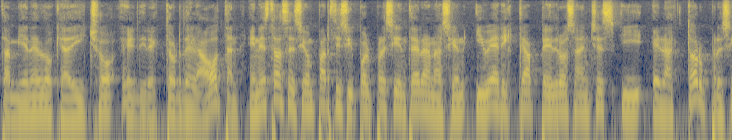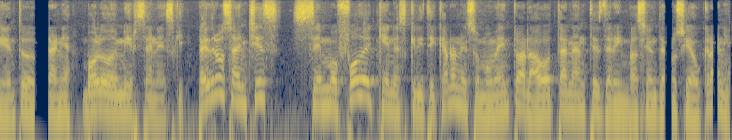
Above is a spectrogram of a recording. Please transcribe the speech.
también es lo que ha dicho el director de la OTAN. En esta sesión participó el presidente de la nación ibérica, Pedro Sánchez, y el actor presidente de Ucrania, Volodymyr Zelensky. Pedro Sánchez se mofó de quienes criticaron en su momento a la OTAN antes de la invasión de Rusia a Ucrania.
